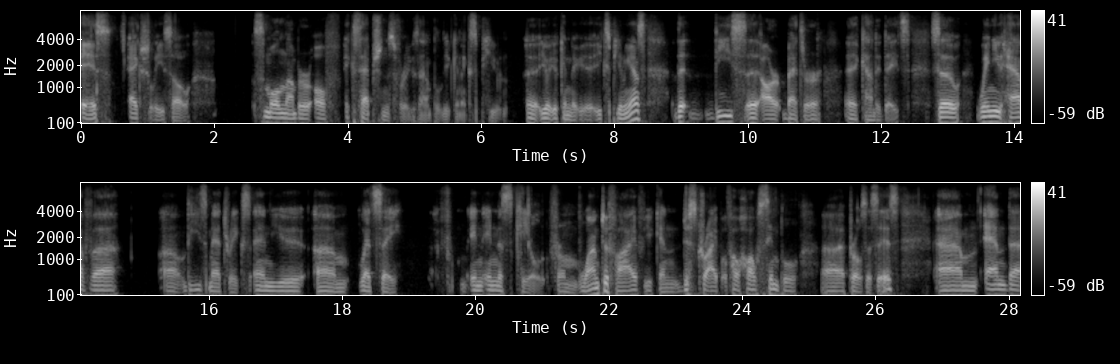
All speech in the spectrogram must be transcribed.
is actually. So, small number of exceptions, for example, you can experience. Uh, you, you, can uh, experience that these uh, are better uh, candidates. So when you have these metrics and you, um, let's say, in in a scale from one to five you can describe of how, how simple uh, a process is. Um, and uh,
